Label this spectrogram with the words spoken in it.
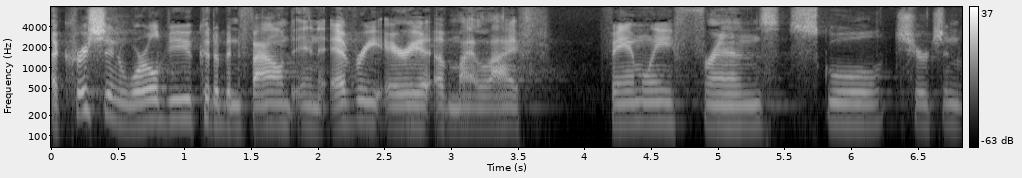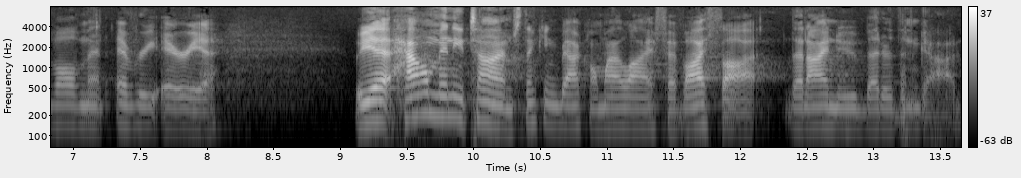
A Christian worldview could have been found in every area of my life family, friends, school, church involvement, every area. But yet, how many times, thinking back on my life, have I thought that I knew better than God?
